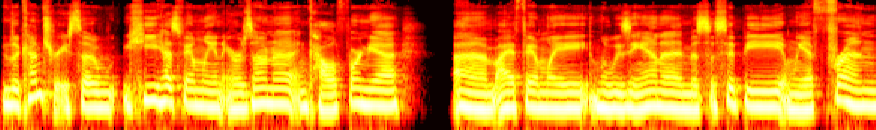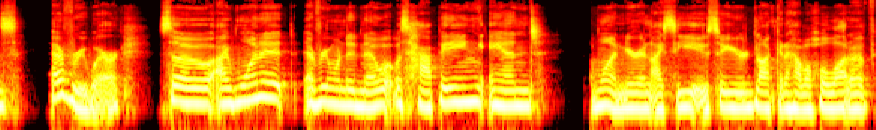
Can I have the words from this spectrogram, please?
the country. So he has family in Arizona and California. Um, I have family in Louisiana and Mississippi, and we have friends everywhere. So I wanted everyone to know what was happening and one, you're in ICU, so you're not going to have a whole lot of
